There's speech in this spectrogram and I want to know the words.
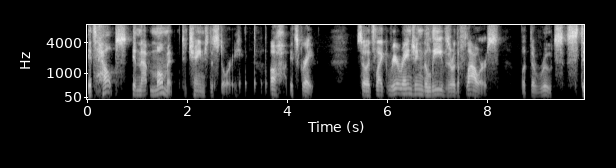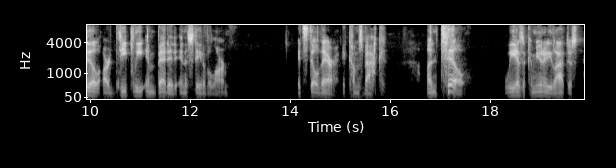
It helps in that moment to change the story. Oh, it's great. So it's like rearranging the leaves or the flowers, but the roots still are deeply embedded in a state of alarm. It's still there. It comes back until we as a community, just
